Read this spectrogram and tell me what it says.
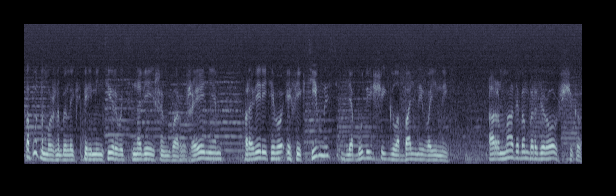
Попутно можно было экспериментировать с новейшим вооружением, проверить его эффективность для будущей глобальной войны. Армады бомбардировщиков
